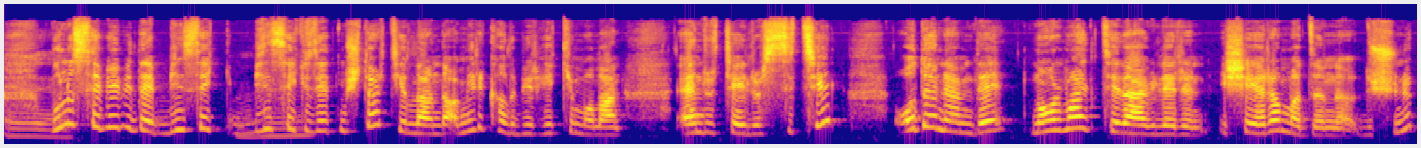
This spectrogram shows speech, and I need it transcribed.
Evet. Bunun sebebi de 1874 yıllarında Amerikalı bir hekim olan Andrew Taylor Still o dönemde normal tedavilerin işe yaramadığını düşünüp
